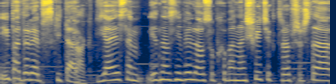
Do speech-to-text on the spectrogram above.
i Paderewski, tak. Tak. Ja jestem jedną z niewielu osób chyba na świecie, która przeczytała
